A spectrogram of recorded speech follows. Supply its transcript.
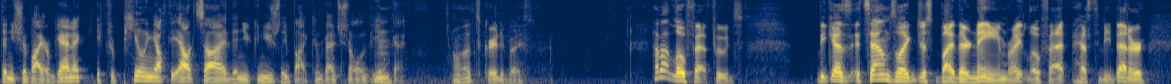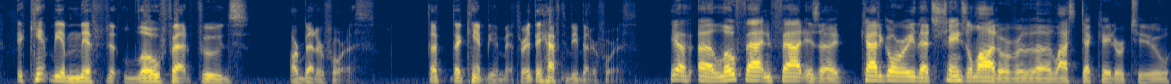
then you should buy organic. If you're peeling off the outside, then you can usually buy conventional and be mm. okay. Oh, that's great advice. How about low fat foods? Because it sounds like just by their name, right? Low fat has to be better. It can't be a myth that low fat foods are better for us. That that can't be a myth, right? They have to be better for us. Yeah, uh, low fat and fat is a category that's changed a lot over the last decade or two.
